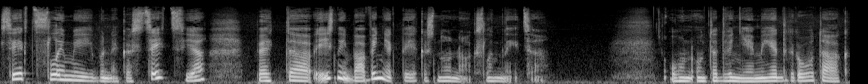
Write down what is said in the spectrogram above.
sirds slimība, nekas cits, ja? bet uh, īsnībā viņi ir tie, kas nonāk slimnīcā un, un tad viņiem iet grūtāk.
